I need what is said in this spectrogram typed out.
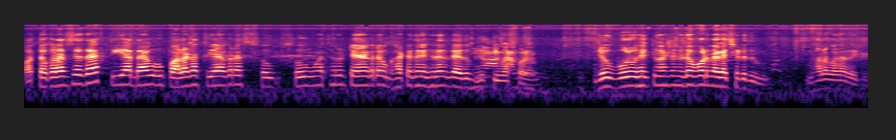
অত করা সে দেখ তিয়া দেখ ও পালাটা তিয়া করে সৌ সৌ মাথার ট্যাঁ করে ঘাটে ধরে ঘিরে দেয় মাছ পড়ে। যে বড় মাছটা সেটা পড়বে ছেড়ে দেবো। ভালো কথা কইছি।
